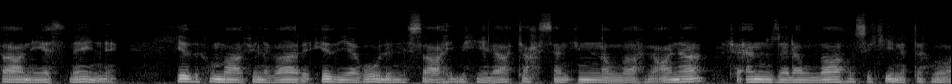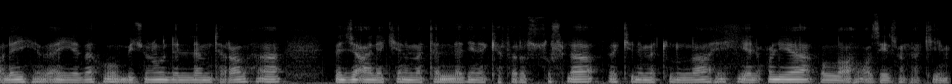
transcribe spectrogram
thaniyesneyni iz huma fil gari iz yegulu li sahibihi la tahsen innallah me'ana feenzelallahu sekinetehu aleyhi ve eyyedehu bi cunudin lem teravha ve ceale kelimetellezine keferus sufla ve kelimetullahi hiyel ulya Allahu azizun hakim.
